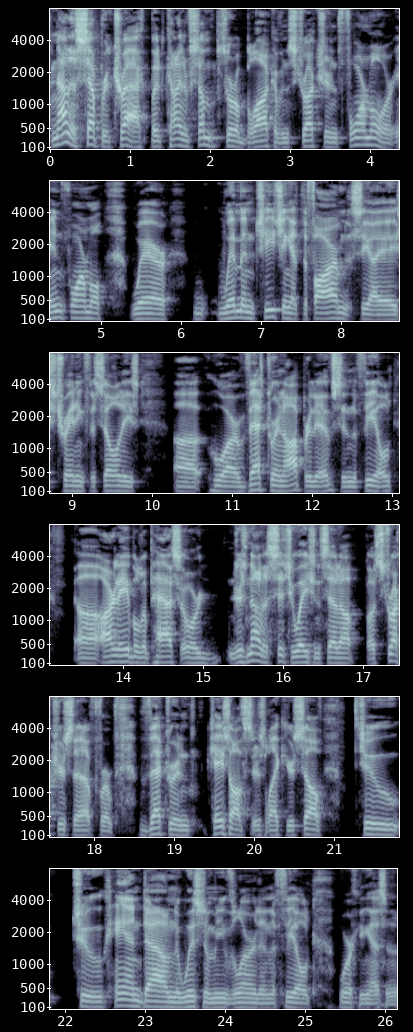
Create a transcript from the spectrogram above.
not a separate track, but kind of some sort of block of instruction, formal or informal, where women teaching at the farm, the CIA's training facilities, uh, who are veteran operatives in the field, uh, aren't able to pass, or there's not a situation set up, a structure set up for veteran case officers like yourself to to hand down the wisdom you've learned in the field working as a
